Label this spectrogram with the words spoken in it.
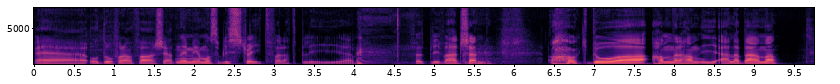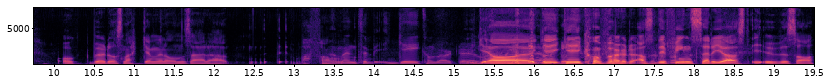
Eh, och då får han för sig att nej men jag måste bli straight för att bli, eh, för att bli världskänd. Och då hamnar han i Alabama och börjar då snacka med någon så här. Vad fan? Ja, men typ gay converter. Ja, gay, gay converter, alltså det finns seriöst i USA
